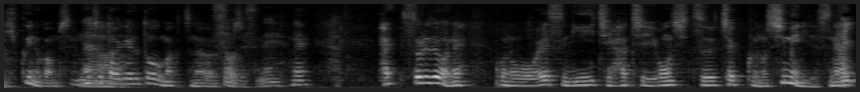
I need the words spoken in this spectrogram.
低いのかもしれない。もうちょっと上げるとうまくつながあるかもしれそうですねね。はい。それではねこの S218 音質チェックの締めにですね、はい。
